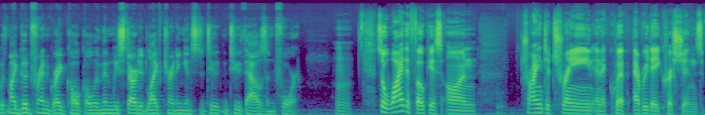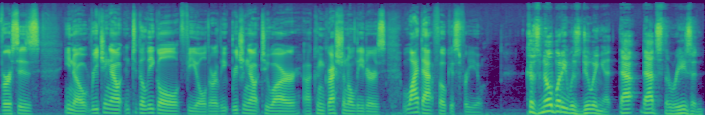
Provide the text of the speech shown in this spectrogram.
with my good friend Greg Koukl. And then we started Life Training Institute in 2004. Hmm. So, why the focus on trying to train and equip everyday Christians versus you know, reaching out into the legal field or le- reaching out to our uh, congressional leaders. Why that focus for you? Because nobody was doing it. That that's the reason.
